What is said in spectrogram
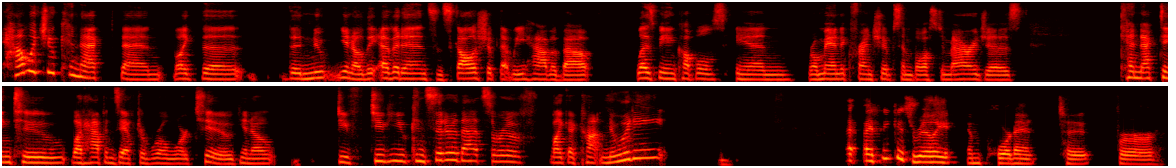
how would you connect then, like the the new, you know, the evidence and scholarship that we have about lesbian couples in romantic friendships and Boston marriages, connecting to what happens after World War II? You know, do you, do you consider that sort of like a continuity I think it's really important to for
